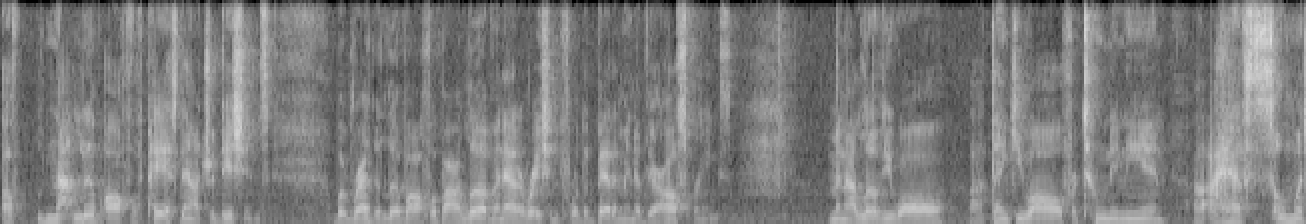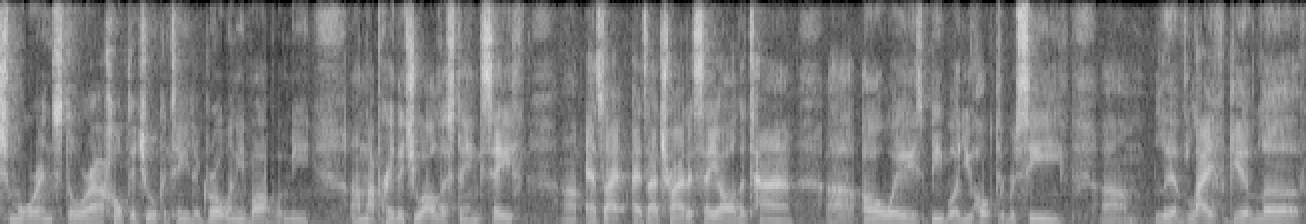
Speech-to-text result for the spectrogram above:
of not live off of passed down traditions, but rather live off of our love and adoration for the betterment of their offsprings. Man, I love you all. Uh, thank you all for tuning in. Uh, I have so much more in store. I hope that you will continue to grow and evolve with me. Um, I pray that you all are staying safe. Um, as I as I try to say all the time, uh, always be what you hope to receive. Um, live life, give love,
